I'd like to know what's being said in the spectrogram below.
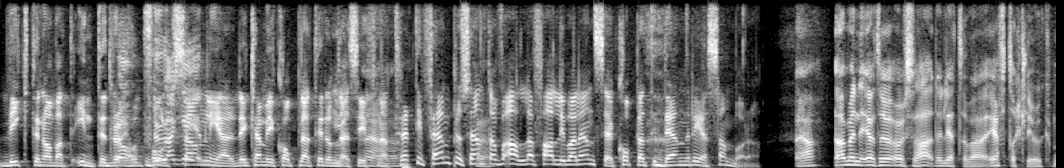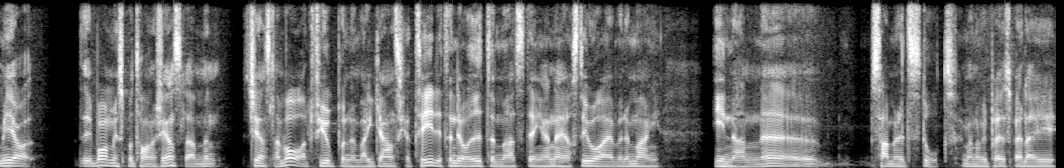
Vikten av att inte dra ja, ihop folksamlingar, det kan vi koppla till de där siffrorna. 35 procent av alla fall i Valencia kopplat till den resan bara. Ja, ja men jag tror också här, det är lätt att vara efterklok, men jag, det är bara min spontana känsla. Men känslan var att fotbollen var ganska tidigt ändå ute med att stänga ner stora evenemang innan eh, samhället är stort. Jag menar, vi spelade i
